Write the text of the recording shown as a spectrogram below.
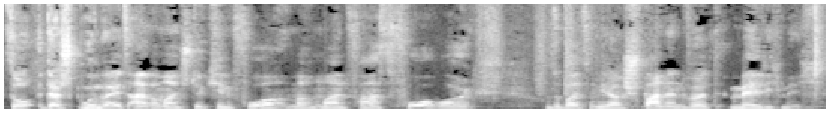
So, da spulen wir jetzt einfach mal ein Stückchen vor, machen mal ein Fast Forward und sobald es dann wieder spannend wird, melde ich mich.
